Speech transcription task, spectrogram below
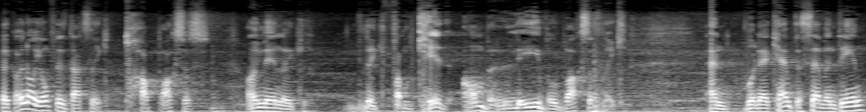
like I know young fellas that's like top boxers. I mean like like from kid unbelievable boxers like. And when they came to 17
